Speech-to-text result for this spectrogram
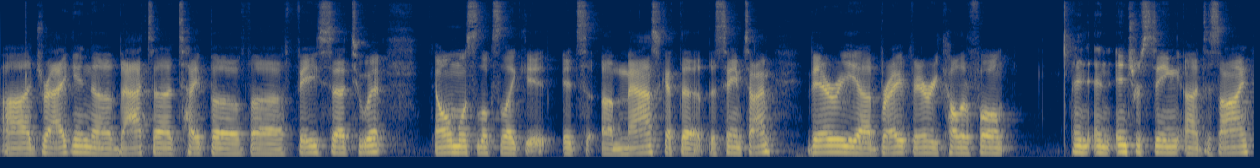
uh, dragon, uh, that type of face to it. It almost looks like it, it's a mask at the, the same time. Very bright, very colorful, and an interesting design.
